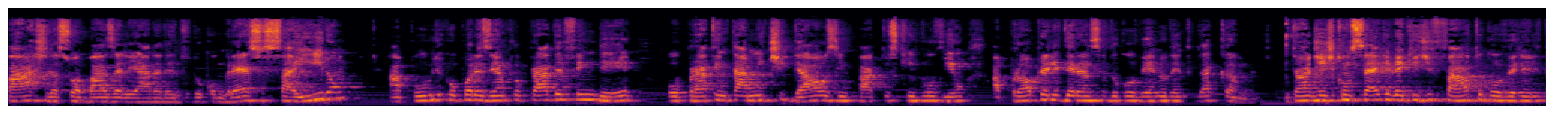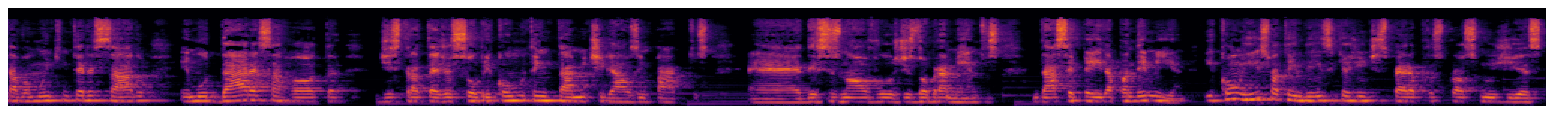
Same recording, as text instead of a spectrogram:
parte da sua base aliada dentro do Congresso saíram a público, por exemplo, para defender ou para tentar mitigar os impactos que envolviam a própria liderança do governo dentro da Câmara. Então a gente consegue ver que de fato o governo estava muito interessado em mudar essa rota de estratégia sobre como tentar mitigar os impactos é, desses novos desdobramentos da CPI da pandemia. E com isso, a tendência que a gente espera para os próximos dias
